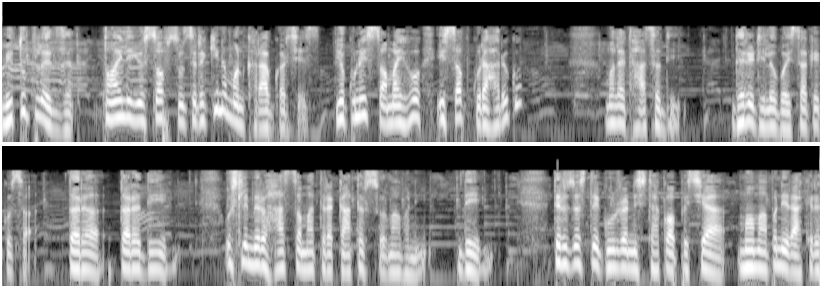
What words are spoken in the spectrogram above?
मितु प्लेज तैँले यो सब सोचेर किन मन खराब गर्छेस्? यो कुनै समय हो यी सब कुराहरूको? मलाई थाहा छ दि धेरै ढिलो भइसकेको छ तर तर दि उसले मेरो हात समातेर कातर स्वरमा भनी दे तेरो जस्तै गुण र निष्ठाको अपेक्षा ममा पनि राखेर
